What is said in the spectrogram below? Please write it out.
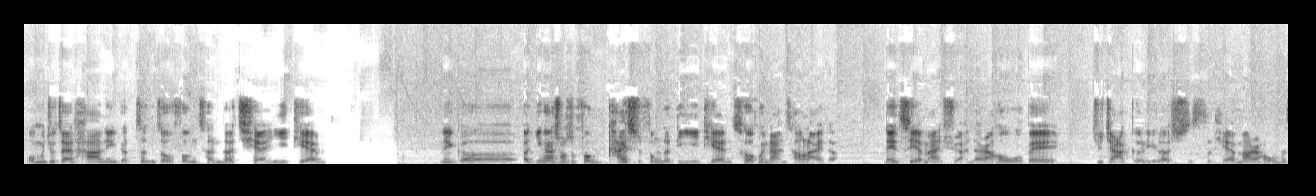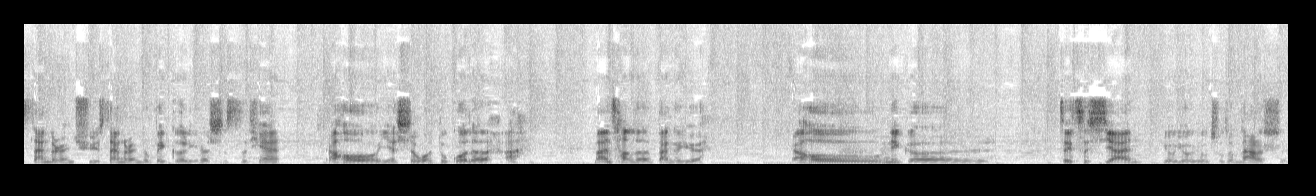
我们就在它那个郑州封城的前一天，那个呃应该说是封开始封的第一天撤回南昌来的，那次也蛮悬的，然后我被居家隔离了十四天嘛，然后我们三个人去，三个人都被隔离了十四天，然后也是我度过的啊。漫长的半个月，然后那个这次西安又又又出这么大的事，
